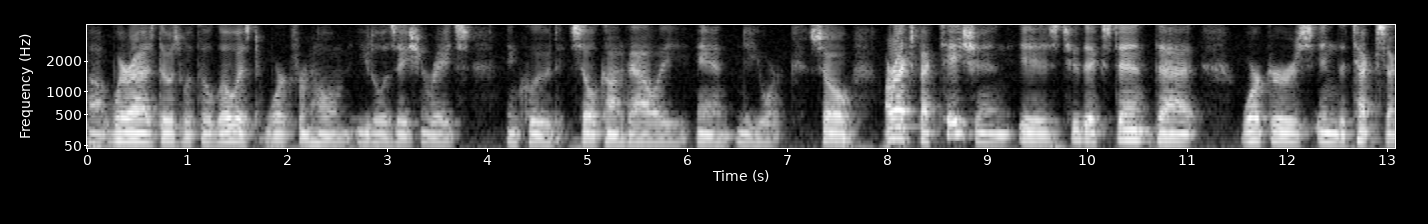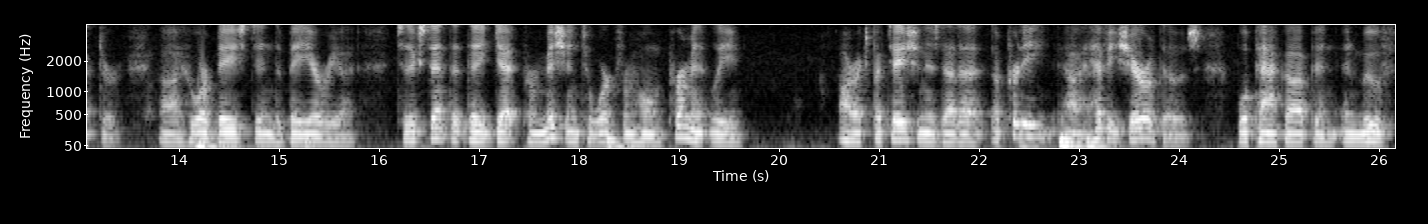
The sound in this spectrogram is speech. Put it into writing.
Uh, whereas those with the lowest work from home utilization rates include Silicon Valley and New York. So, our expectation is to the extent that workers in the tech sector uh, who are based in the Bay Area, to the extent that they get permission to work from home permanently, our expectation is that a, a pretty uh, heavy share of those will pack up and, and move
